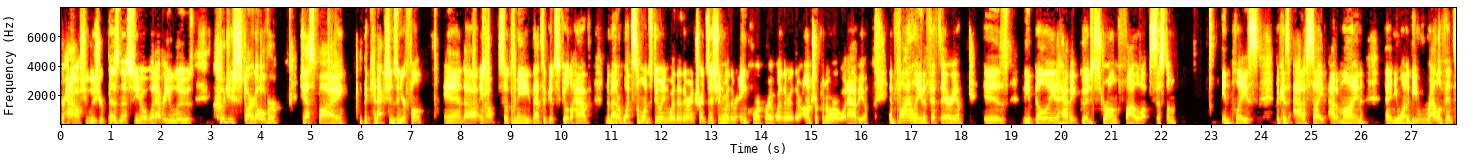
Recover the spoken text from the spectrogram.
your house, you lose your business, you know, whatever you lose, could you start over just by the connections in your phone? And, uh, you know, so to me, that's a good skill to have no matter what someone's doing, whether they're in transition, whether they're in corporate, whether they're entrepreneur or what have you. And finally, the fifth area is the ability to have a good, strong follow up system in place because out of sight, out of mind, and you want to be relevant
